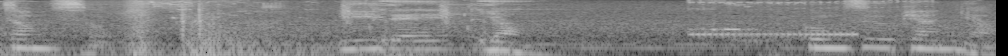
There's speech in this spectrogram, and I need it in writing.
점수 2대 0 공수 변경.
